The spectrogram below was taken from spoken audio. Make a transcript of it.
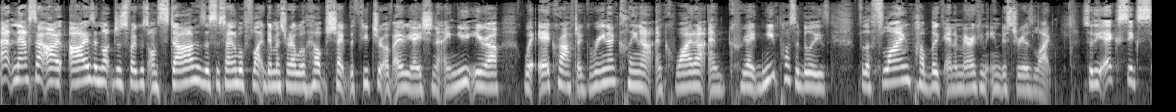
"At NASA, our eyes are not just focused on stars. The Sustainable Flight Demonstrator will help shape the future of aviation, a new era where aircraft are greener, cleaner, and quieter, and create new possibilities for the flying public and American industry as like." So the X six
